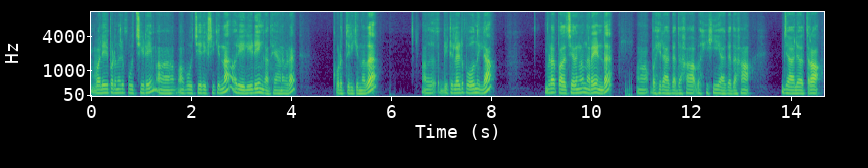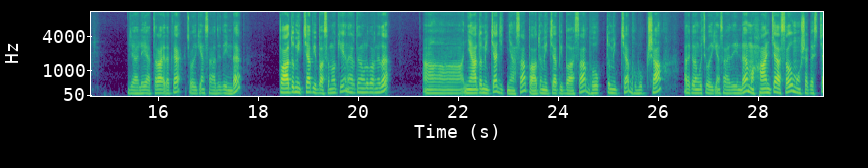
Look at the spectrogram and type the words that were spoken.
വലയിൽപ്പെടുന്ന ഒരു പൂച്ചയുടെയും ആ, പൂച്ചയെ രക്ഷിക്കുന്ന ഒരു എലിയുടെയും കഥയാണ് ഇവിടെ കൊടുത്തിരിക്കുന്നത്. അത് ഡീറ്റെയിൽ ആയിട്ട് പോകുന്നില്ല. ഇവിടെ പദച്ഛേദങ്ങൾ നിറയുണ്ട്. ആ, ബഹിരാഗത ബഹിഹി ആഗതഹ ജാലയത്ര ജാലയാത്ര ഇതൊക്കെ ചോദിക്കാൻ സാധ്യതയുണ്ട്. പാതുമിച്ച പിബാസ നോക്കിയേ നേരത്തെ നമ്മൾ പറഞ്ഞത്. ജ്ഞാതുമിച്ച ജിജ്ഞാസ പാതുമിച്ച പിബാസ ഭോക്തുമിച്ച ബുഭുക്ഷ അതൊക്കെ നമുക്ക് ചോദിക്കാൻ സാധ്യതയുണ്ട്. മഹാഞ്ച അസൗ മൂഷകശ്ച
